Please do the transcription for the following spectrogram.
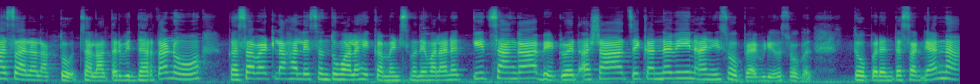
हसायला लागतो. चला तर विद्यार्थ्यांनो कसा वाटला हा लेसन तुम्हाला हे कमेंट्समध्ये मला नक्कीच सांगा. भेटूयात अशाच एका नवीन आणि सोप्या व्हिडिओसोबत तोपर्यंत सगळ्यांना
